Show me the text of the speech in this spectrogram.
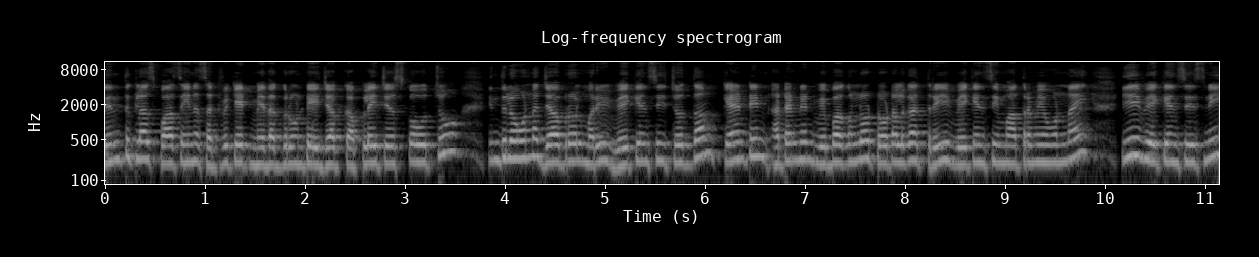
టెన్త్ క్లాస్ పాస్ అయిన సర్టిఫికేట్ మీ దగ్గర ఉంటే ఈ జాబ్కి అప్లై చేసుకోవచ్చు. ఇందులో ఉన్న జాబ్ రోల్ మరియు వేకెన్సీ చూద్దాం. క్యాంటీన్ అటెండెంట్ విభాగంలో టోటల్గా త్రీ వేకెన్సీ మాత్రమే ఉన్నాయి. ఈ వేకెన్సీస్ని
